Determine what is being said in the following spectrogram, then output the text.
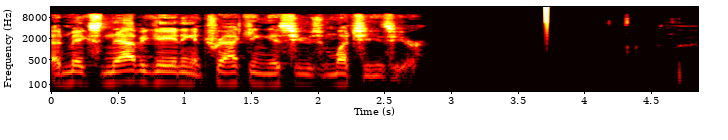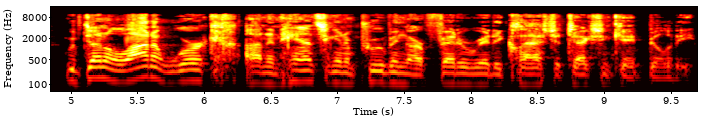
it makes navigating and tracking issues much easier. We've done a lot of work on enhancing and improving our federated clash detection capability.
